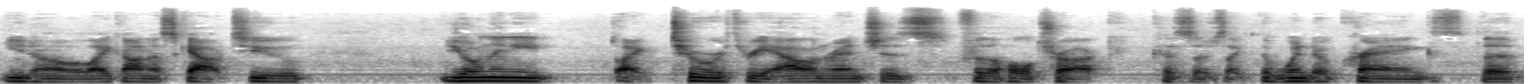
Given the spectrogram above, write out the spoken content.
you know, like on a Scout 2, you only need like two or three Allen wrenches for the whole truck because there's like the window cranks, the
